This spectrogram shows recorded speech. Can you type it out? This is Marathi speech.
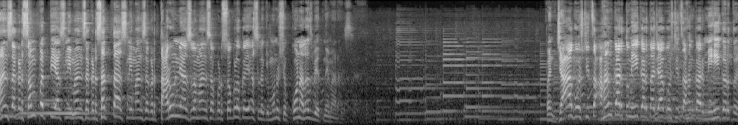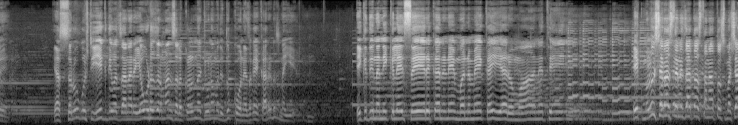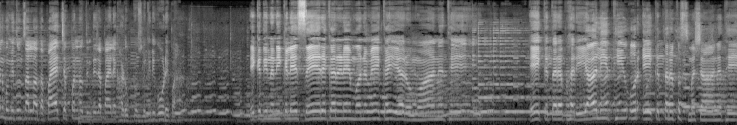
माणसाकडे संपत्ती असली माणसाकडे सत्ता असली माणसाकडे तारुण्य असलं माणसाकडे सगळं काही असलं की मनुष्य कोणालाच भेट नाही महाराज. पण ज्या गोष्टीचा अहंकार तुम्ही करता ज्या गोष्टीचा अहंकार मीही करतोय या सर्व गोष्टी एक दिवस जाणार एवढं जर माणसाला कळणं जीवनामध्ये दुःख होण्याचं काही कारणच नाहीये. एक दिन निकले सैर करणे मन में कई अरमान थे. एक मनुष्य रस्त्याने जात असताना तो स्मशानभूमीतून चालला होता. पायात चप्पल नव्हती त्याच्या पायाला खाडूक पोचलो किती गोड आहे पहा. एक दिन निकले सैर करणे मन में कई अरमान थे. एक तरफ हरियाली थी और एक तरफ स्मशान थे.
